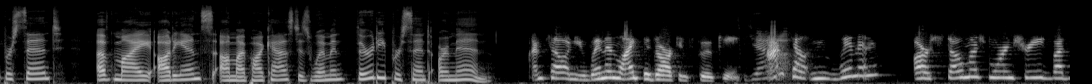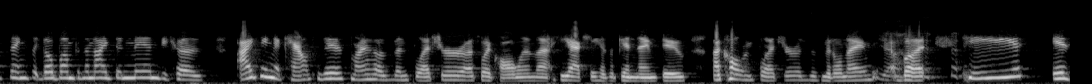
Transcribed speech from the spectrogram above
percent of my audience on my podcast is women. Thirty percent are men. i'm telling you women like the dark and spooky Yeah. i'm telling you women are so much more intrigued by the things that go bump in the night than men because I can account to this. My husband Fletcher, that's what I call him. That he actually has a pen name too. I call him Fletcher as his middle name. Yeah. But he is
